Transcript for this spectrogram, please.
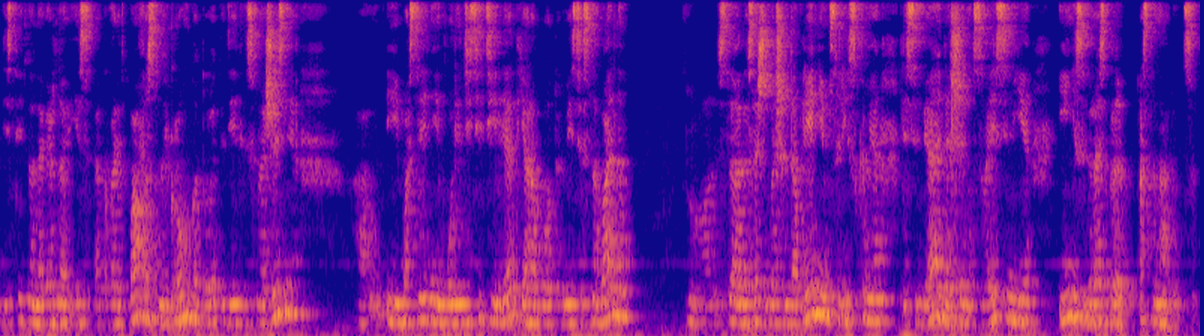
Действительно, наверное, если так говорить пафосно и громко, то это деятельность моей жизни. И последние более 10 лет я работаю вместе с Навальным с достаточно большим давлением, с рисками для себя и для членов своей семьи, и не собираюсь останавливаться.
